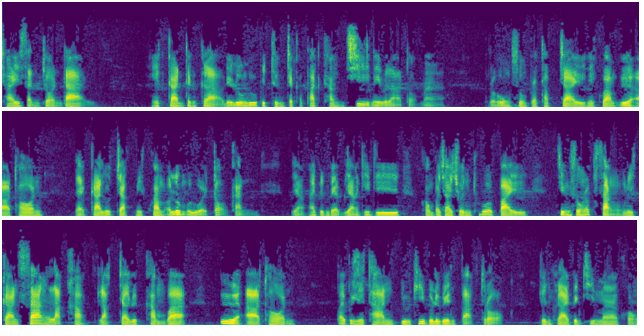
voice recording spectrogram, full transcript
ใช้สัญจรได้ เหตุการณ์ดังกล่าวได้ล่วงรู้ไปถึงจักรพรรดิคังชีในเวลาต่อมา พระองค์ทรงประทับใจในความเอื้ออาทร และการรู้จักมีความอลุ่มอล่วยต่อกัน อยากให้เป็นแบบอย่างที่ดีของประชาชนทั่วไป จึงทรงรับสั่งมีการสร้างหลักหลักจารึกคำว่า เอื้ออาทรไปประดิษฐานอยู่ที่บริเวณปากตรอก จนกลายเป็นที่มาของ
